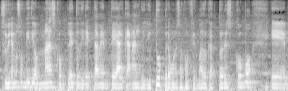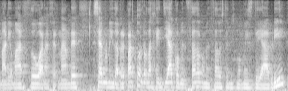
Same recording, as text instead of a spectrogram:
subiremos un vídeo más completo directamente al canal de YouTube, pero bueno, se ha confirmado que actores como eh, Mario Marzo, Ana Fernández se han unido al reparto. El rodaje ya ha comenzado, ha comenzado este mismo mes de abril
